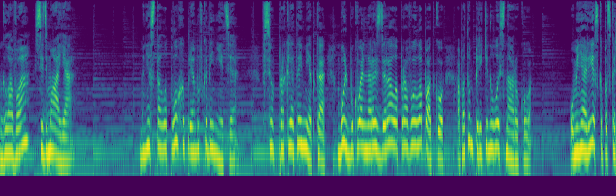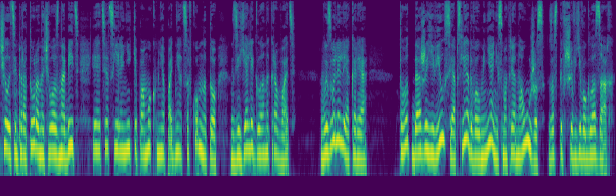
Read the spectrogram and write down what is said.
Глава седьмая. Мне стало плохо прямо в кабинете. Все, проклятая метка. Боль буквально раздирала правую лопатку, а потом перекинулась на руку. У меня резко подскочила температура, начала знобить, и отец Еленики помог мне подняться в комнату, где я легла на кровать. Вызвали лекаря. Тот даже явился и обследовал меня, несмотря на ужас, застывший в его глазах.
